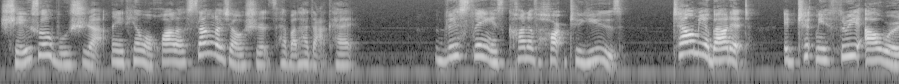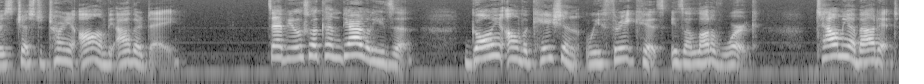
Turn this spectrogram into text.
谁说不是啊？那天我花了三个小时才把它打开。This thing is kind of hard to use. Tell me about it. It took me three hours just to turn it on the other day. 再比如说，看第二个例子，Going on vacation with three kids is a lot of work. Tell me about it.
